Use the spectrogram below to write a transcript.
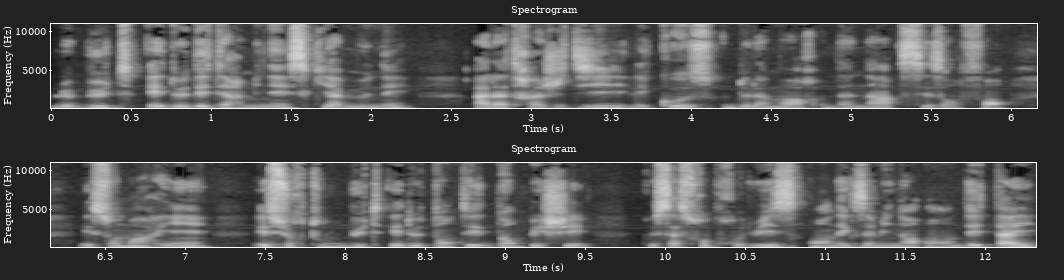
Le but est de déterminer ce qui a mené à la tragédie, les causes de la mort d'Anna, ses enfants et son mari, et surtout le but est de tenter d'empêcher que ça se reproduise en examinant en détail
